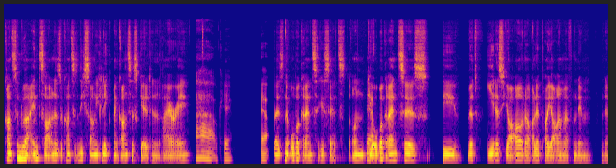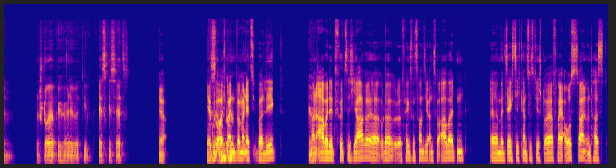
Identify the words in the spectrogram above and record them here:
kannst du nur einzahlen. Also, du kannst jetzt nicht sagen: „Ich lege mein ganzes Geld in den IRA.“ Ah, okay. Ja. Da ist 'ne Obergrenze gesetzt. Und die Ja. Obergrenze ist die wird jedes Jahr oder alle paar Jahre mal von dem von dem von der Steuerbehörde wird die festgesetzt. Ja. Ja Das gut, aber ich meine, wenn man jetzt überlegt, man Ja. arbeitet 40 Jahre, ja, oder oder fängst mit 20 an zu arbeiten. Äh, mit 60 kannst du's dir steuerfrei auszahlen und hast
